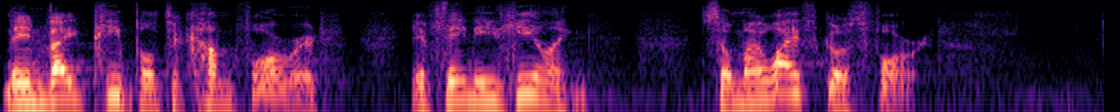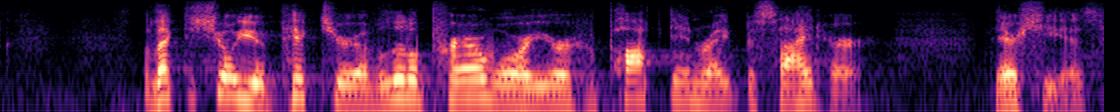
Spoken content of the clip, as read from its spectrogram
They invite people to come forward if they need healing. So my wife goes forward. I'd like to show you a picture of a little prayer warrior who popped in right beside her. There she is.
